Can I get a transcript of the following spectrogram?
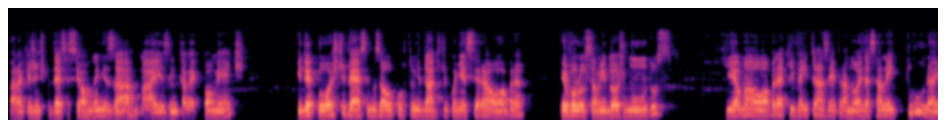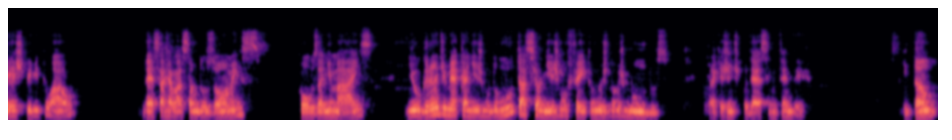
para que a gente pudesse se organizar mais intelectualmente e depois tivéssemos a oportunidade de conhecer a obra Evolução em Dois Mundos, que é uma obra que vem trazer para nós essa leitura espiritual dessa relação dos homens com os animais e o grande mecanismo do mutacionismo feito nos dois mundos, para que a gente pudesse entender. Então,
